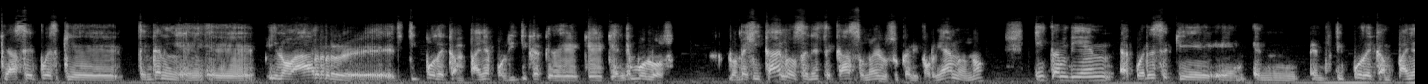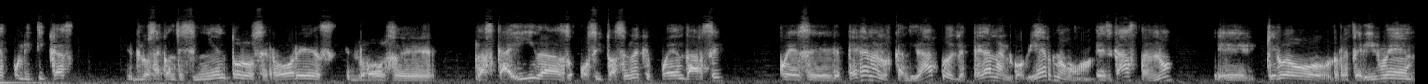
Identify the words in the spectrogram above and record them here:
que hace pues que tengan eh, eh, innovar eh, el tipo de campaña política que, que queremos los los mexicanos en este caso, ¿no? Y los californianos, ¿no? Y también acuérdense que en, el tipo de campañas políticas, los acontecimientos, los errores, los eh, las caídas o situaciones que pueden darse, pues eh, le pegan a los candidatos, le pegan al gobierno, desgastan, ¿no? Eh, quiero referirme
